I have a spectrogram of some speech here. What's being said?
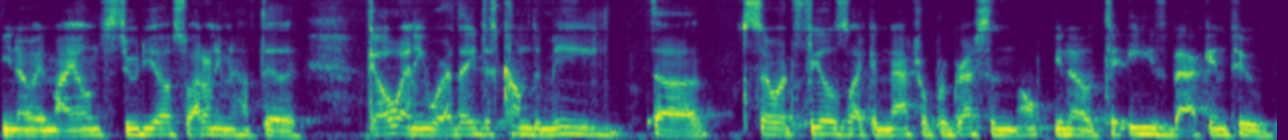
you know, in my own studio, so I don't even have to go anywhere. They just come to me. Uh, so it feels like a natural progression, you know, to ease back into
